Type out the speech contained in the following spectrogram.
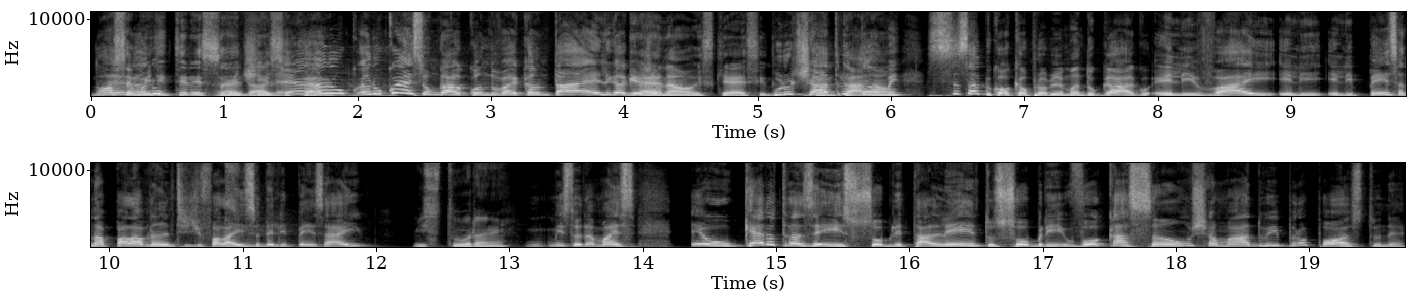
Nossa, é Eu muito não- interessante Verdade. isso, É, cara. eu, não, eu não conheço um gago quando vai cantar, ele gagueja. É, não, esquece. Pro teatro Cantar, não. também. Você sabe qual que é o problema do gago? Ele vai, ele, ele pensa na palavra antes de falar isso, dele pensa, aí Mistura, né? mistura. Mas eu quero trazer isso sobre talento, sobre vocação, chamado e propósito, né?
